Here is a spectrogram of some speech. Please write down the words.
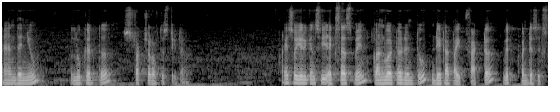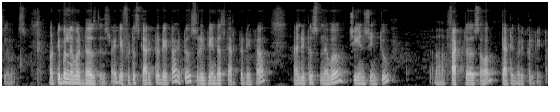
and then you look at the structure of this data right so here you can see x has been converted into data type factor with 26 levels. Now tibble never does this right? If it is character data it is retained as character data and it is never changed into uh, factors or categorical data.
